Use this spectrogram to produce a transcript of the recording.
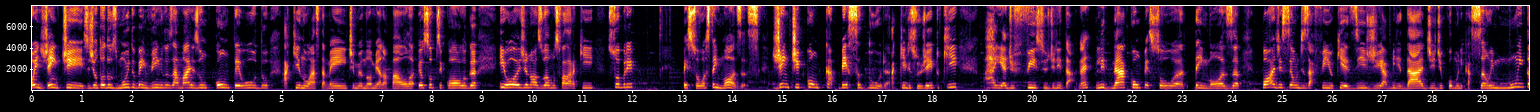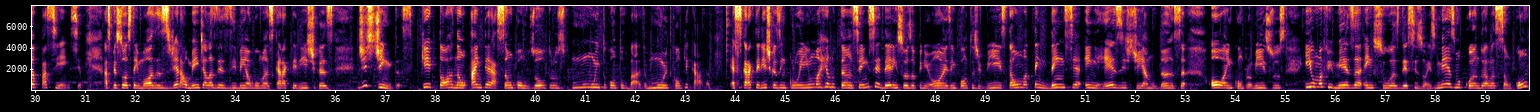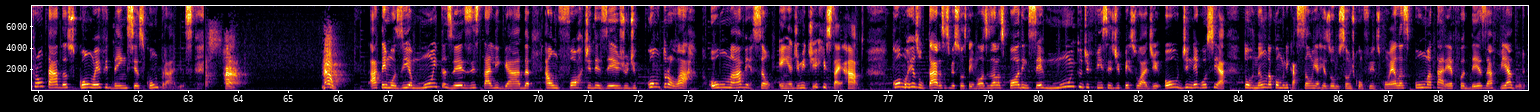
Oi, gente! Sejam todos muito bem-vindos a mais um conteúdo aqui no Astamente. Meu nome é Ana Paula, eu sou psicóloga e hoje nós vamos falar aqui sobre pessoas teimosas. Gente com cabeça dura, aquele sujeito que ai, é difícil de lidar, né? Lidar com pessoa teimosa, pode ser um desafio que exige habilidade de comunicação e muita paciência. As pessoas teimosas geralmente elas exibem algumas características distintas que tornam a interação com os outros muito conturbada, muito complicada. Essas características incluem uma relutância em ceder em suas opiniões, em pontos de vista, uma tendência em resistir à mudança ou em compromissos e uma firmeza em suas decisões, mesmo quando elas são confrontadas com evidências contrárias. Não! A teimosia muitas vezes está ligada a um forte desejo de controlar ou uma aversão em admitir que está errado. Como resultado, essas pessoas teimosas elas podem ser muito difíceis de persuadir ou de negociar, tornando a comunicação e a resolução de conflitos com elas uma tarefa desafiadora.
